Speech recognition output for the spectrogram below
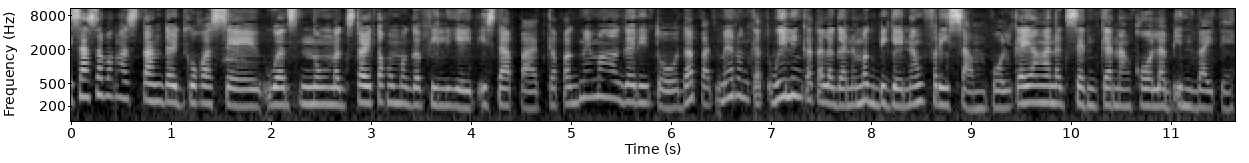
isa sa mga standard ko kasi once nung nag-start akong mag-affiliate is dapat kapag may mga ganito, dapat meron ka, willing ka talaga na magbigay ng free sample. Kaya nga nag-send ka ng collab invite eh.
